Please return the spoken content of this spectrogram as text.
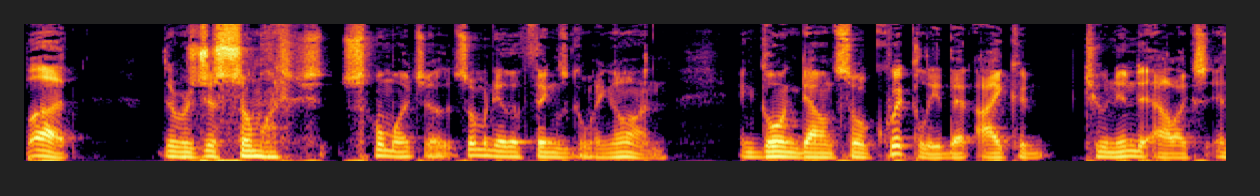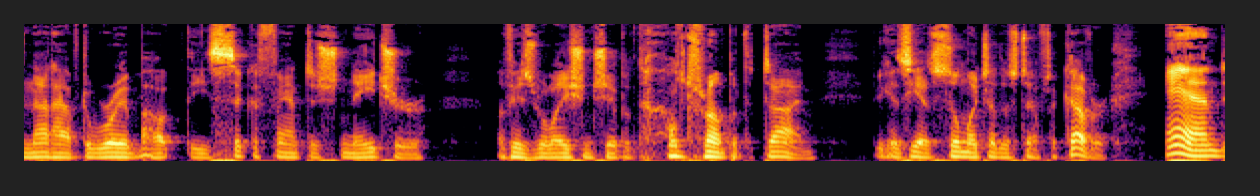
but there was just so much, so much, so many other things going on, and going down so quickly that I could tune into Alex and not have to worry about the sycophantish nature of his relationship with Donald Trump at the time because he had so much other stuff to cover. And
